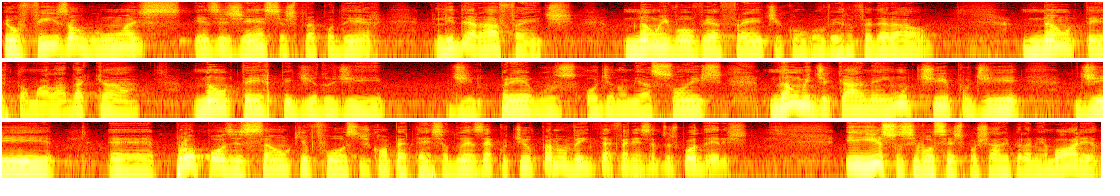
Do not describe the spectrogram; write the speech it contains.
eu fiz algumas exigências para poder liderar a frente. Não envolver a frente com o governo federal, não ter tomar lá da cá, não ter pedido de, de empregos ou de nomeações, não indicar nenhum tipo de, de é, proposição que fosse de competência do executivo para não ver interferência dos poderes. E isso, se vocês puxarem pela memória,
